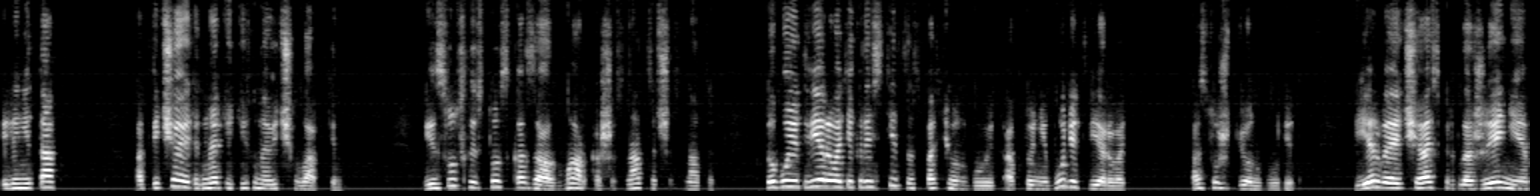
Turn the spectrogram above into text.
Или не так? Отвечает Игнатий Тихонович Лапкин. Иисус Христос сказал, Марка 16:16, 16, кто будет веровать и креститься, спасен будет, а кто не будет веровать, осужден будет. Первая часть предложения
